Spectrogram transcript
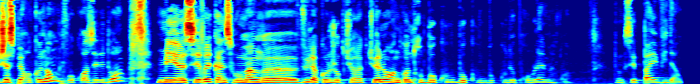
j'espère que non, il faut croiser les doigts. Mais c'est vrai qu'en ce moment, vu la conjoncture actuelle, on rencontre beaucoup, beaucoup, beaucoup de problèmes. Quoi. Donc, c'est pas évident.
